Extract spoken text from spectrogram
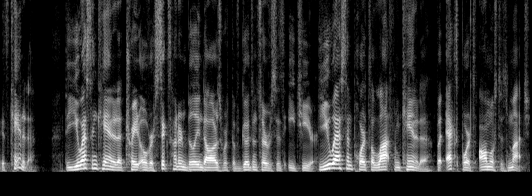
it's Canada. The US and Canada trade over $600 billion worth of goods and services each year. The US imports a lot from Canada, but exports almost as much.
